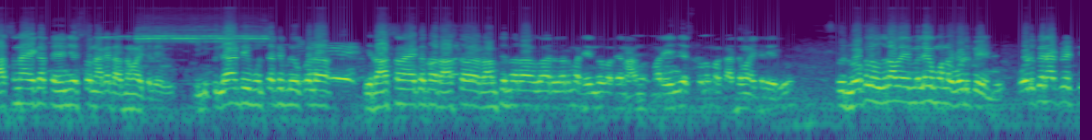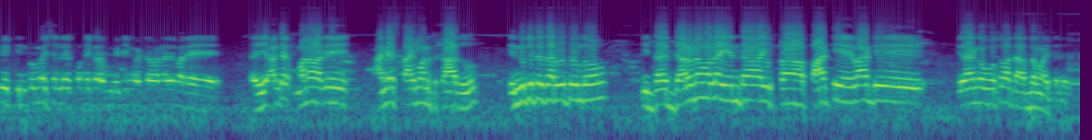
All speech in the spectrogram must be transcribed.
రాష్ట్ర నాయకత్వం ఏం చేస్తుందో నాకైతే అర్థమవుతలేదు ఇది ఇలాంటి ముచ్చట ఇప్పుడు ఒకవేళ ఈ రాష్ట్ర నాయకత్వం రాష్ట్ర రామచంద్రరావు గారు గారు మరి ఏందో మరి నాకు- మరి ఏం చేస్తుందో మాకు అర్థమవుతలేదు ఇప్పుడు లోకల్ హుజరాబాద్ ఎమ్మెల్యే మొన్న ఓడిపోయిండు. ఓడిపోయినటువంటి ఇన్ఫర్మేషన్ లేకుండా ఇక్కడ మీటింగ్ పెట్టడం అనేది మరి అంటే మనం అది అనే స్థాయి మనకు కాదు. ఎందుకు ఇట్లా జరుగుతుందో ఈ జరగడం వల్ల ఎంత ఈ పార్టీ ఎలాంటి విధంగా పోతుందో అది అర్థమవుతలేదు.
